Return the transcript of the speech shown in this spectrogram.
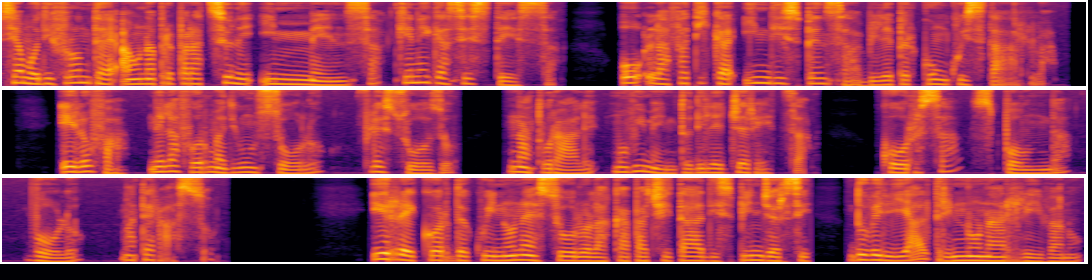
Siamo di fronte a una preparazione immensa che nega se stessa, o la fatica indispensabile per conquistarla, e lo fa nella forma di un solo, flessuoso, naturale movimento di leggerezza, corsa, sponda, volo, materasso. Il record qui non è solo la capacità di spingersi dove gli altri non arrivano,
